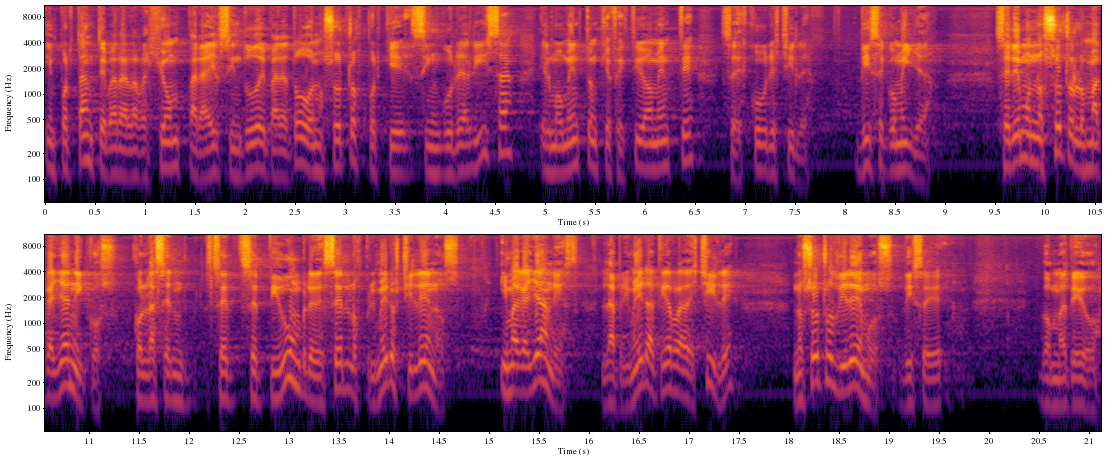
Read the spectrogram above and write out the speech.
importante para la región, para él sin duda y para todos nosotros, porque singulariza el momento en que efectivamente se descubre Chile. Dice comilla, seremos nosotros los macallánicos, con la certidumbre de ser los primeros chilenos y Magallanes, la primera tierra de Chile, nosotros diremos, dice don Mateo,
